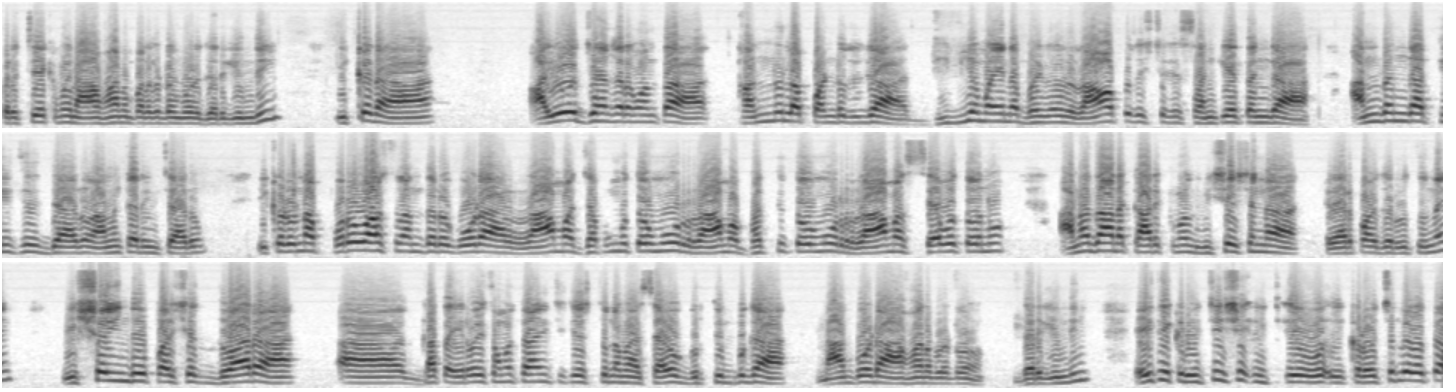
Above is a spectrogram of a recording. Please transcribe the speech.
ప్రత్యేకమైన ఆహ్వానం పలకడం కూడా జరిగింది. ఇక్కడ అయోధ్య నగరం అంతా కన్నుల పండుగగా దివ్యమైన భవ్యమైన రామప్రతిష్టకి సంకేతంగా అందంగా తీర్చిదిద్దారు అలంకరించారు. ఇక్కడ ఉన్న పురవాసులందరూ కూడా రామ జపముతోము రామ భక్తితోము రామ సేవతోను అన్నదాన కార్యక్రమాలు విశేషంగా ఏర్పాటు జరుగుతున్నాయి. విశ్వ హిందూ పరిషత్ ద్వారా గత ఇరవై సంవత్సరాల నుంచి చేస్తున్న మా సేవ గుర్తింపుగా నాకు కూడా ఆహ్వానపడటం జరిగింది. అయితే ఇక్కడ వచ్చేసి ఇక్కడ వచ్చిన తర్వాత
